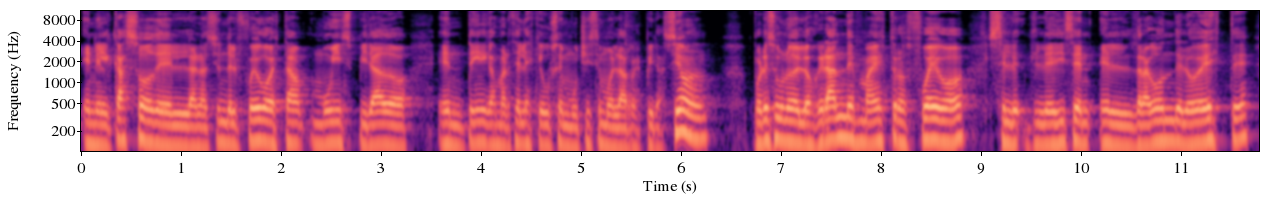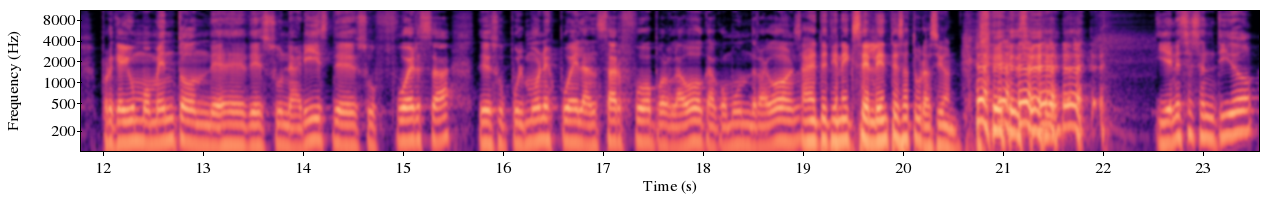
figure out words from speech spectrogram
En el caso de la Nación del Fuego está muy inspirado en técnicas marciales que usen muchísimo la respiración. Por eso uno de los grandes maestros fuego se le, le dicen el dragón del oeste, porque hay un momento donde desde su nariz, desde su fuerza, desde sus pulmones puede lanzar fuego por la boca como un dragón. Esa gente tiene excelente saturación. Y en ese sentido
